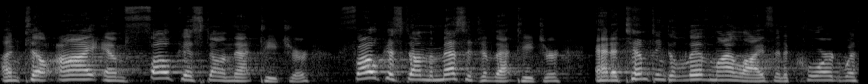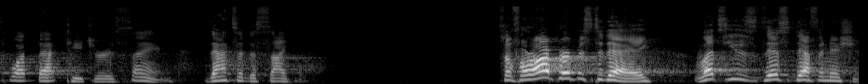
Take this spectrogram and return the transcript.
until I am focused on that teacher, focused on the message of that teacher, and attempting to live my life in accord with what that teacher is saying. That's a disciple. So, for our purpose today, let's use this definition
